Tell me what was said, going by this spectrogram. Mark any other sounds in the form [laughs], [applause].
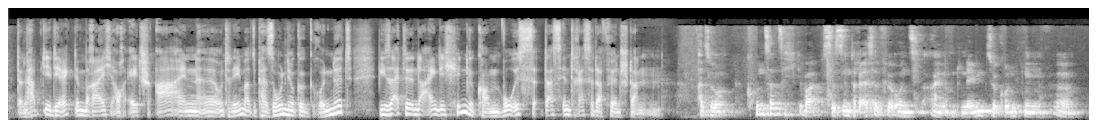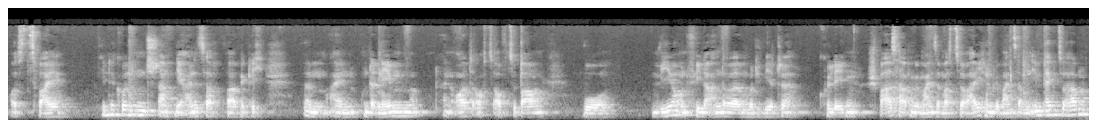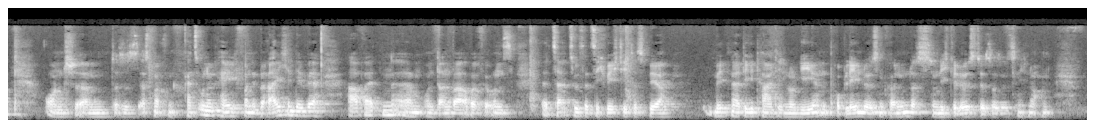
Dann habt ihr direkt im Bereich auch HR ein äh, Unternehmen, also Personio, gegründet. Wie seid ihr denn da eigentlich hingekommen? Wo ist das Interesse dafür entstanden? Also grundsätzlich war es das Interesse für uns, ein Unternehmen zu gründen, äh, aus zwei Hintergründen standen. Die eine Sache war wirklich ein Unternehmen, ein Ort auch aufzubauen, wo wir und viele andere motivierte Kollegen Spaß haben, gemeinsam was zu erreichen und gemeinsam einen Impact zu haben. Und ähm, das ist erstmal von, ganz unabhängig von dem Bereich, in dem wir arbeiten. Ähm, und dann war aber für uns äh, zusätzlich wichtig, dass wir mit einer digitalen Technologie ein Problem lösen können, das nicht gelöst ist. Also jetzt nicht noch einen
